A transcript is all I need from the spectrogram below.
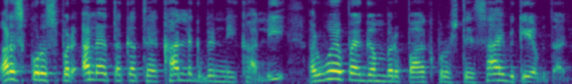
अरस कुरस पर अलह तकत है, खालक बिन नहीं खाली और वह पैगंबर पाक पुरुष साहिब के अवतारी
